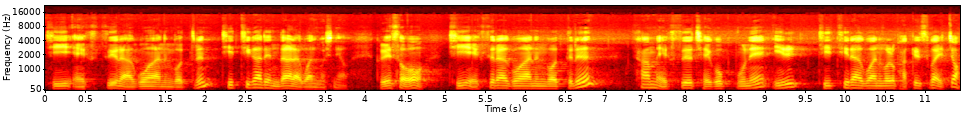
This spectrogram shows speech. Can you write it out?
dx라고 하는 것들은 dt가 된다라고 하는 것이네요. 그래서 dx라고 하는 것들은 3x 제곱분의 1 dt라고 하는 걸로 바뀔 수가 있죠.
